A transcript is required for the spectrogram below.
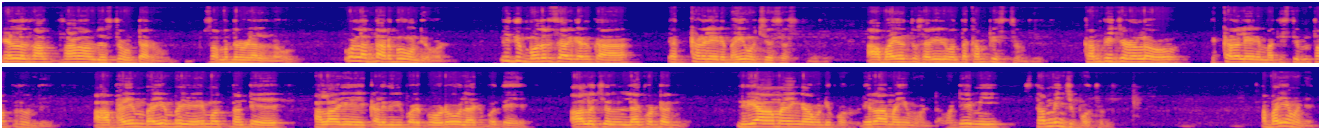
నీళ్ళలో స్నానం చేస్తూ ఉంటారు. సముద్ర నీళ్ళలో వాళ్ళంతా అనుభవం ఉండేవాళ్ళు. ఇది మొదటిసారి కనుక ఎక్కడ లేని భయం వచ్చేసేస్తుంది. ఆ భయంతో శరీరం అంతా కంపిస్తుంది. కంపించడంలో ఎక్కడ లేని మతిస్థితి తప్పుతుంది. ఆ భయం భయం భయం ఏమవుతుందంటే అలాగే కళ్ళు పడిపోవడం లేకపోతే ఆలోచనలు లేకుండా నిరామయంగా ఉండిపోవడం నిరామయం అంటాం. అంటే మీ స్తంభించిపోతుంది. ఆ భయం అనేది.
